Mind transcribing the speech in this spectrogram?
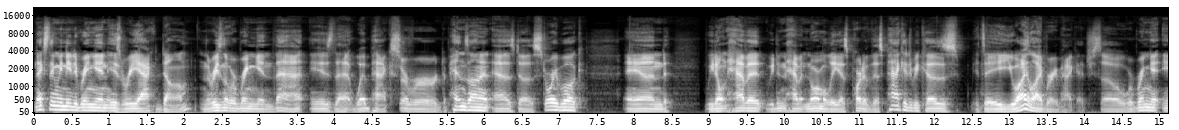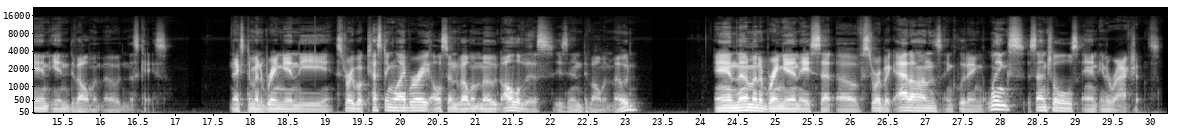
Next thing we need to bring in is React DOM. And the reason that we're bringing in that is that Webpack server depends on it, as does Storybook. And we don't have it, we didn't have it normally as part of this package because it's a UI library package. So we're bringing it in in development mode in this case. Next, I'm going to bring in the Storybook testing library, also in development mode. All of this is in development mode. And then I'm going to bring in a set of Storybook add-ons, including links, essentials, and interactions.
